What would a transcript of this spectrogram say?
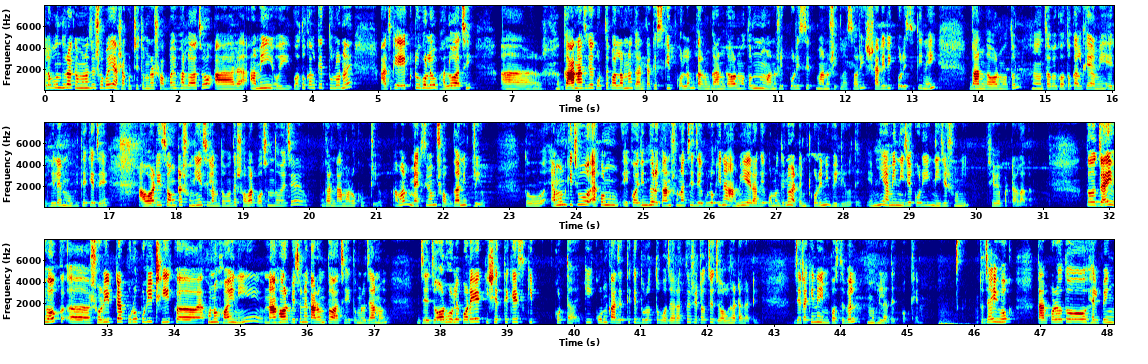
Hello বন্ধুরা কেমন আছো সবাই? আশা করছি তোমরা সবাই ভালো আছো। আর আমি ওই গতকালকের তুলনায় আজকে একটু হলেও ভালো আছি। আর গান আজকে করতে পারলাম না গানটাকে স্কিপ করলাম। কারণ গান গাওয়ার মতন মানসিক পরিস্থিতি মানসিক না সরি শারীরিক পরিস্থিতি নেই গান গাওয়ার মতন। হ্যাঁ, তবে গতকালকে আমি এগভিলেন মুভি থেকে যে আওয়ারি সংটা শুনিয়েছিলাম তোমাদের সবার পছন্দ হয়েছে। গানটা আমারও খুব প্রিয়। আমার ম্যাক্সিমাম সব গানই প্রিয়। তো এমন কিছু এখন এই কয়দিন ধরে গান শোনাচ্ছি যেগুলো কিনা আমি এর আগে কোনোদিনও অ্যাটেম্প্ট করিনি ভিডিওতে। এমনি আমি নিজে করি, নিজে শুনি, সে ব্যাপারটা আলাদা। তো যাই হোক শরীরটা পুরোপুরি ঠিক এখনও হয়নি। না হওয়ার পেছনে কারণ তো আছেই, তোমরা জানোই যে জ্বর হলে পরে কিসের থেকে স্কিপ করতে হয়? কি কোন কাজের থেকে দূরত্ব বজায় রাখতে হয়? সেটা হচ্ছে জল ঘাটাঘাটি যেটা কিনা ইম্পসিবল মহিলাদের পক্ষে। তো যাই হোক, তারপরেও তো helping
